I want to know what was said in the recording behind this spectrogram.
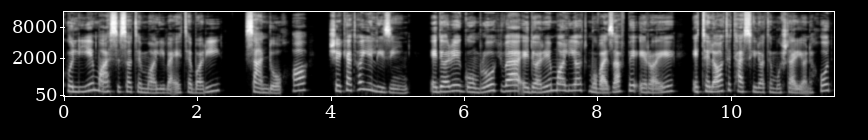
کلیه مؤسسات مالی و اعتباری صندوقها، های لیزینگ، اداره گمرک و اداره مالیات موظف به ارائه اطلاعات تسهیلات مشتریان خود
